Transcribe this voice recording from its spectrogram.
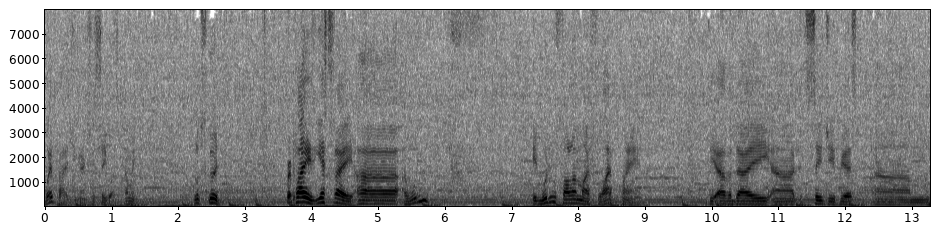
webpage, you can actually see what's coming. Looks good. Replays yesterday. Uh, I wouldn't. It wouldn't follow my flight plan. The other day, uh, I could see GPS, um,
